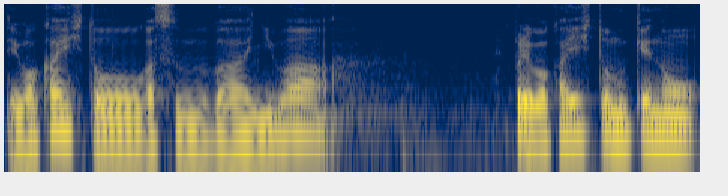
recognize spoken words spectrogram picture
で若い人が住む場合にはやっぱり若い人向けの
